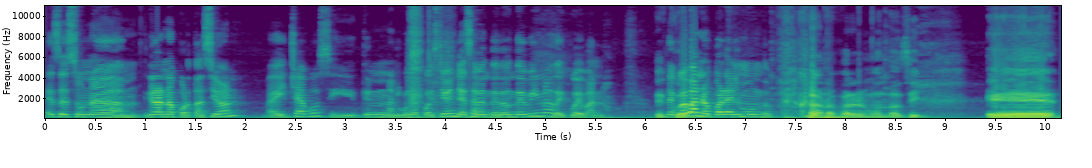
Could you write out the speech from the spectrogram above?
esa es una gran aportación. Ahí, chavos, si tienen alguna cuestión, ya saben de dónde vino, de Cuébano. De, de Cuébano para el mundo. De Cuébano para el mundo, sí. Eh,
